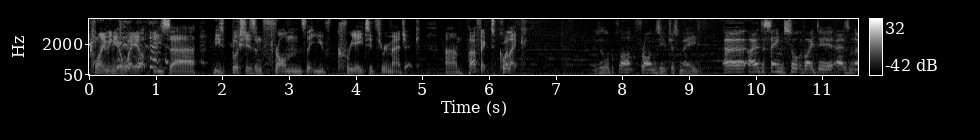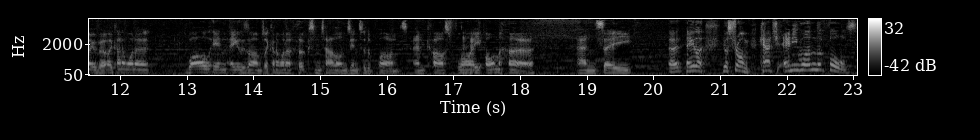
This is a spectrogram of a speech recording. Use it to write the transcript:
climbing your way up these uh, these bushes and fronds that you've created through magic. Um, perfect, Quillick. Those little plant fronds you've just made. Uh, I had the same sort of idea as Nova. I kind of want to, while in Ayla's arms, I kind of want to hook some talons into the plants and cast fly on her and say, uh, Ayla, you're strong. Catch anyone that falls.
